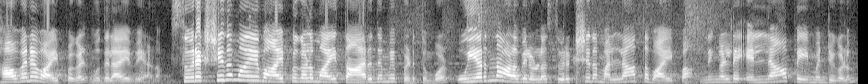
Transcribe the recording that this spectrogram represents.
ഭവന വായ്പകൾ മുതലായവയാണ്. സുരക്ഷിതമായ വായ്പകളുമായി താരതമ്യപ്പെടുത്തുമ്പോൾ ഉയർന്ന അളവിലുള്ള സുരക്ഷിതമല്ലാത്ത വായ്പ നിങ്ങളുടെ എല്ലാ പേയ്മെന്റുകളും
